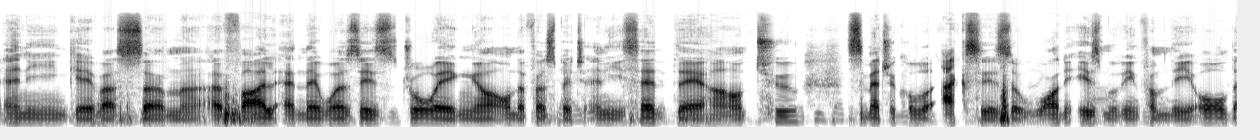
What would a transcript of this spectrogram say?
and he gave us um, a file, and there was his drawing uh, on the first page, and he said there are two symmetrical axes. One is moving from the old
